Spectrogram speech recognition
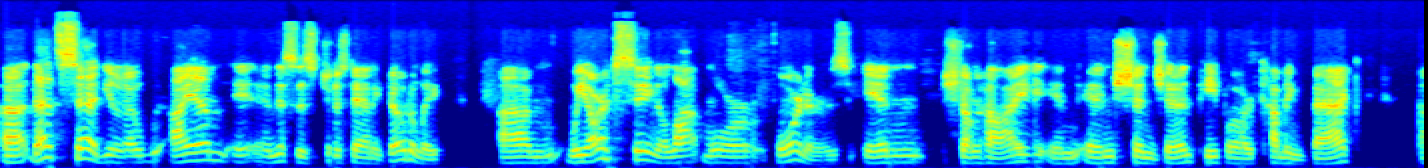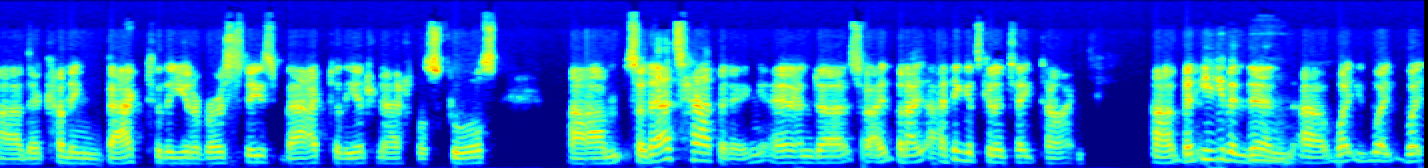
Uh, that said, you know, I am, and this is just anecdotally, um, we are seeing a lot more foreigners in Shanghai, in, in Shenzhen. People are coming back. Uh, they're coming back to the universities, back to the international schools. Um, so that's happening, and uh, so, I, but I, I think it's going to take time. Uh, but even then, uh, what what what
